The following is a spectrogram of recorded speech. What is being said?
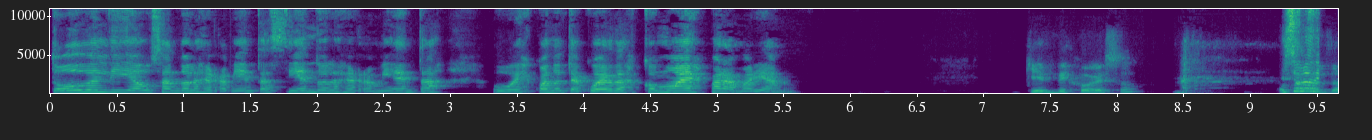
todo el día usando las herramientas, haciendo las herramientas, o es cuando te acuerdas cómo es para Mariano? ¿Quién dijo eso? Eso, lo, dijo,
